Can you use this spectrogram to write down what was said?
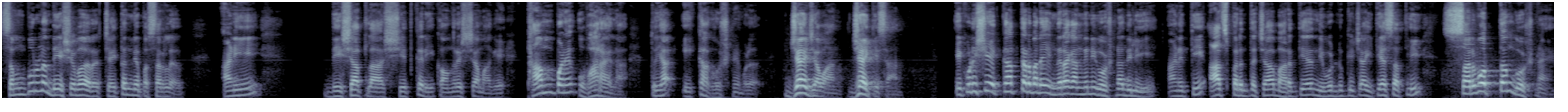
संपूर्ण देशभर चैतन्य पसरलं आणि देशातला शेतकरी काँग्रेसच्या मागे ठामपणे उभा राहिला तो या एका घोषणेमुळं. जय जवान जय किसान. एकोणीसशे एकाहत्तरमध्ये इंदिरा गांधींनी घोषणा दिली आणि ती आजपर्यंतच्या भारतीय निवडणुकीच्या इतिहासातली सर्वोत्तम घोषणा आहे.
